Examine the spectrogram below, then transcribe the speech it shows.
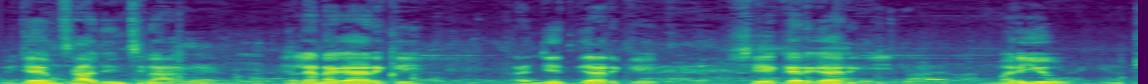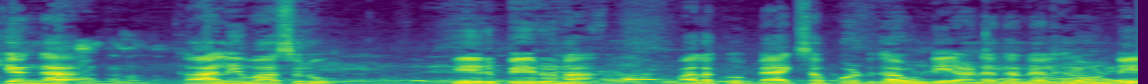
విజయం సాధించిన ఎల్లన్న గారికి రంజిత్ గారికి శేఖర్ గారికి మరియు ముఖ్యంగా కాలనీ వాసులు పేరు పేరున వాళ్ళకు బ్యాక్ సపోర్ట్గా ఉండి అండదండలుగా ఉండి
